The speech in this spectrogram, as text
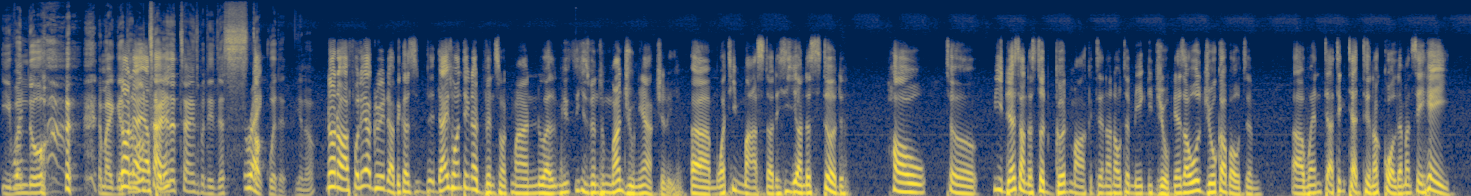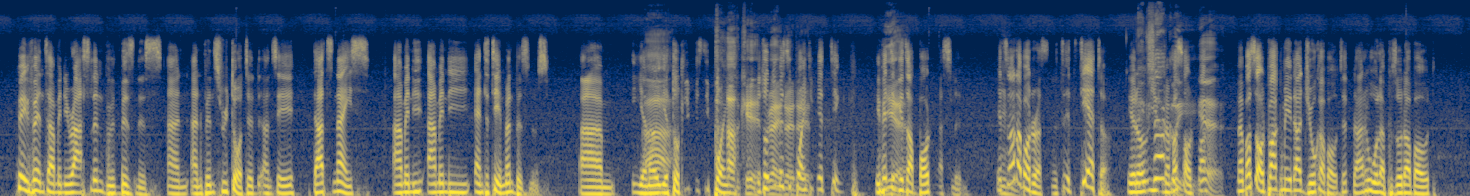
even though it might get No, a no, little fully- tired at times, but they just stuck Right. with it, you know. No, no, I fully agree with that because th- that is one thing that Vince McMahon, well, he's, Vince McMahon Jr. actually. Um, what he mastered is he understood how to, he just understood good marketing and how to make the joke. There's a whole joke about him uh, when I think Ted Turner called him and say, hey, hey Vince, I'm in the wrestling business, and and Vince retorted and say, that's nice. I'm in the I'm in the entertainment business. Um, you know, Ah. you totally miss the point. Okay, you totally right, miss the point right. if you think if you think it's about wrestling. It's not Mhm. about wrestling. It's, it's theater. You know, you remember exactly. South Park? yeah. Remember South Park made that joke about it, that whole episode about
